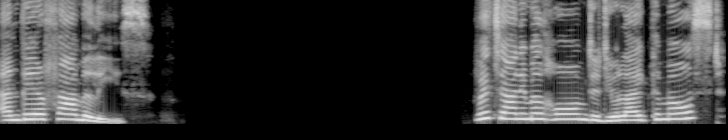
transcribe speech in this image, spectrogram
and their families. Which animal home did you like the most?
